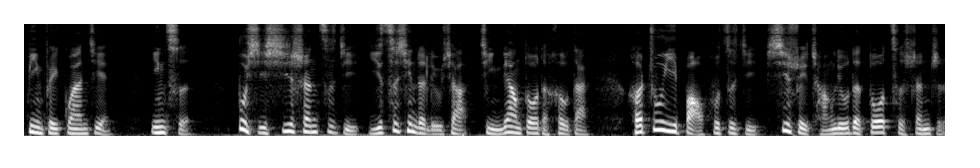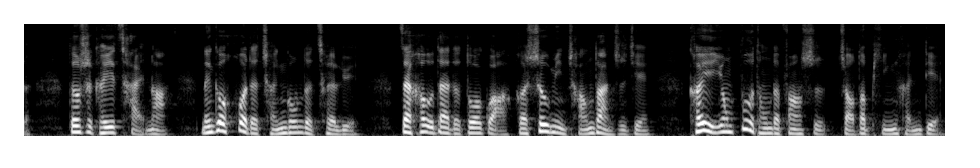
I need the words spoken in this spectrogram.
并非关键。因此，不惜牺牲自己，一次性的留下尽量多的后代，和注意保护自己细水长流的多次生殖，都是可以采纳、能够获得成功的策略。在后代的多寡和寿命长短之间，可以用不同的方式找到平衡点。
